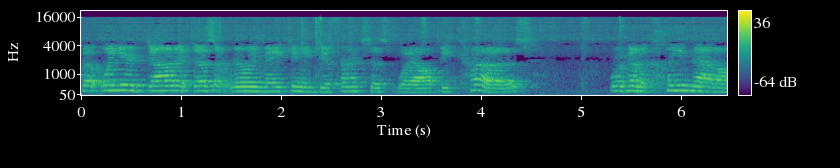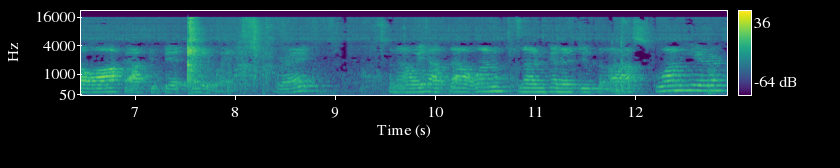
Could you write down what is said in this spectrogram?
But when you're done, it doesn't really make any difference as well because we're going to clean that all off after a bit anyway, right? So now we have that one, and I'm going to do the last one here.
